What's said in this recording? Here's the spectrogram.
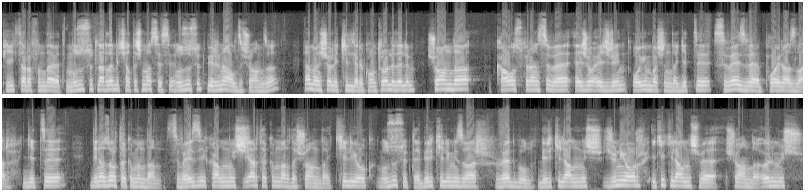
Peak tarafında evet. Muzlu sütlerde bir çatışma sesi. Muzlu süt birini aldı şu anda. Hemen şöyle killleri kontrol edelim. Şu anda Kaos Prensi ve Ejo Ecrin oyun başında gitti. Svez ve Poyrazlar gitti. Dinozor takımından Svezi kalmış. Diğer takımlarda şu anda kill yok. Muzlu Süt'te bir killimiz var. Red Bull bir kill almış. Junior 2 kill almış ve şu anda ölmüş.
